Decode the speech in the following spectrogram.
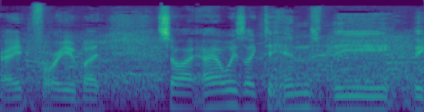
right, for you. But so I, I always like to end the the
